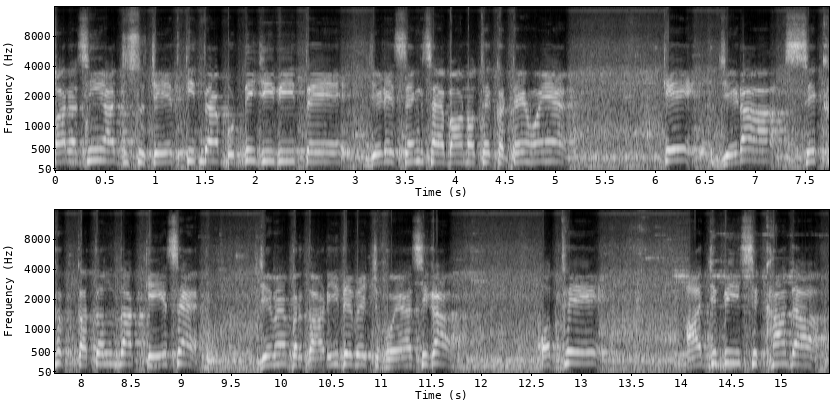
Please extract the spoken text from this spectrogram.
ਪਰ ਅਸੀਂ ਅੱਜ ਸੁਚੇਤ ਕੀਤਾ ਬੁੱਧੀਜੀਵੀ ਤੇ ਜਿਹੜੇ ਸਿੰਘ ਸਾਹਿਬਾਨ ਉੱਥੇ ਇਕੱਠੇ ਹੋਏ ਆ ਕਿ ਜਿਹੜਾ ਸਿੱਖ ਕਤਲ ਦਾ ਕੇਸ ਹੈ, ਜਿਵੇਂ ਬਰਗਾੜੀ ਦੇ ਵਿੱਚ ਹੋਇਆ ਸੀਗਾ, ਉੱਥੇ ਅੱਜ ਵੀ ਸਿੱਖਾਂ ਦਾ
